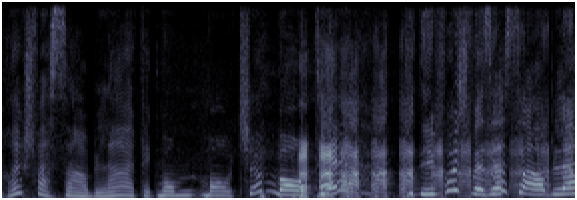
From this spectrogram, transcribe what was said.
faudrait que je fasse semblant. Fait que mon, mon chum montait, puis des fois, je faisais semblant.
